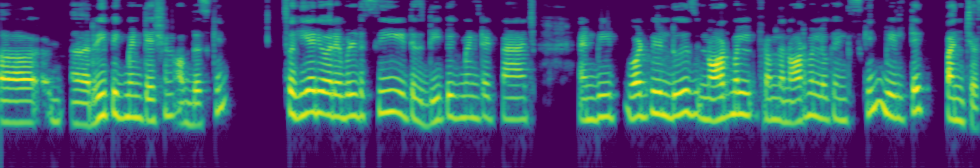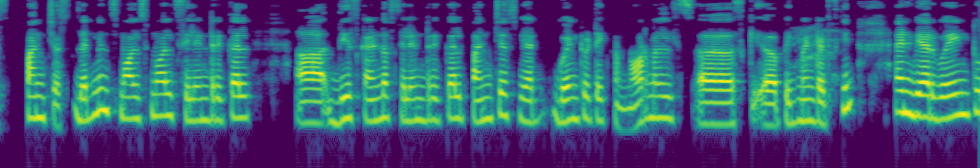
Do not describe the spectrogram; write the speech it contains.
uh, repigmentation of the skin. So here you are able to see it is depigmented patch and we what we'll do is normal from the normal looking skin we'll take punches punches. That means small small cylindrical uh, these kind of cylindrical punches we are going to take from normal uh, uh, pigmented skin and we are going to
